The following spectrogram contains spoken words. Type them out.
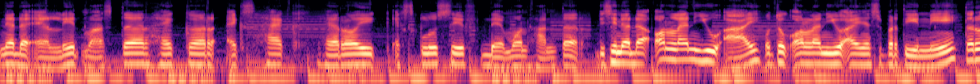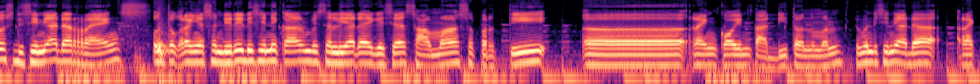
Ini ada elite master hacker x hack heroic eksklusif demon hunter. Di sini ada online UI untuk online UI nya seperti ini. Terus di sini ada ranks. Untuk ranknya sendiri di sini kalian bisa lihat ya guys ya sama seperti uh, rank coin tadi teman-teman. Cuman di sini ada rank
